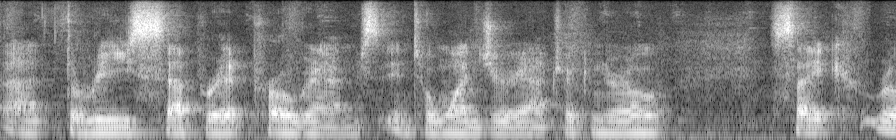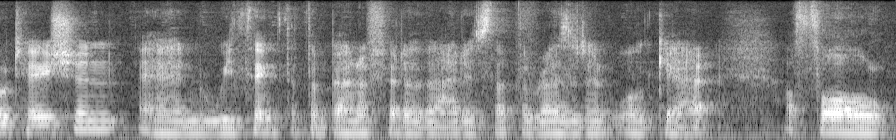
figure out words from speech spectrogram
uh, three separate programs into one geriatric neuro psych rotation, and we think that the benefit of that is that the resident will get a full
